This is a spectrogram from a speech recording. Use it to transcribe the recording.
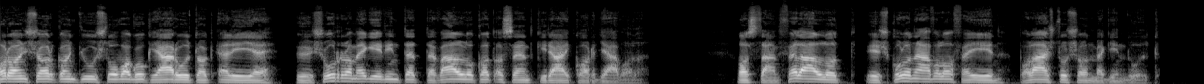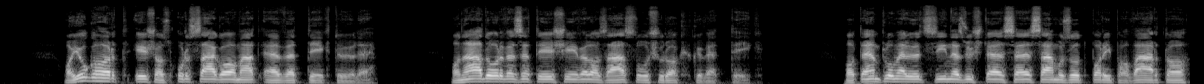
Aranysarkantyús lovagok járultak eléje, ő sorra megérintette vállokat a szent király kardjával. Aztán felállott, és koronával a fején palástosan megindult. A jogart és az országalmát elvették tőle. A nádor vezetésével az zászlósurak követték. A templom előtt színezüstel szelszámozott paripa várta,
